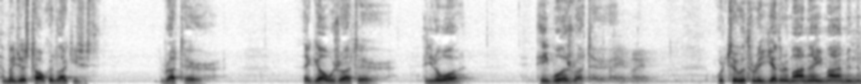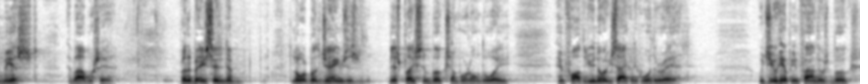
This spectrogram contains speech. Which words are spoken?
I mean, just talking like he's right there. That God was right there. And you know what? He was right there. Amen. Where two or three gather in my name, I am in the midst, the Bible said. Brother Benny said, Lord, Brother James is misplaced in books somewhere along the way. And Father, you know exactly where they're at. Would you help him find those books?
